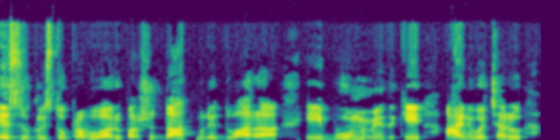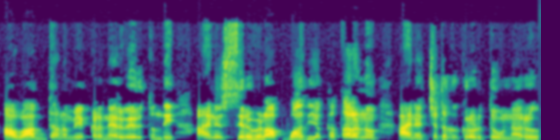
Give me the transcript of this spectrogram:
యేసుక్రీస్తు ప్రభువారు పరిశుద్ధాత్ముని ద్వారా ఈ భూమి మీదకి ఆయన వచ్చారు. ఆ వాగ్దానం ఇక్కడ నెరవేరుతుంది? ఆయన సెలవుల అపవాది యొక్క తలను ఆయన చితకు క్రొడుతూ ఉన్నారు.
